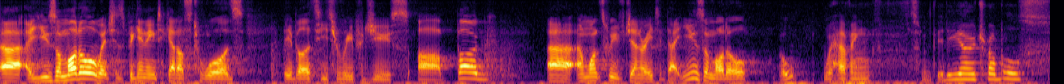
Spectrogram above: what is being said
uh, a user model, which is beginning to get us towards the ability to reproduce our bug. Uh, and once we've generated that user model, oh, we're having some video troubles.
